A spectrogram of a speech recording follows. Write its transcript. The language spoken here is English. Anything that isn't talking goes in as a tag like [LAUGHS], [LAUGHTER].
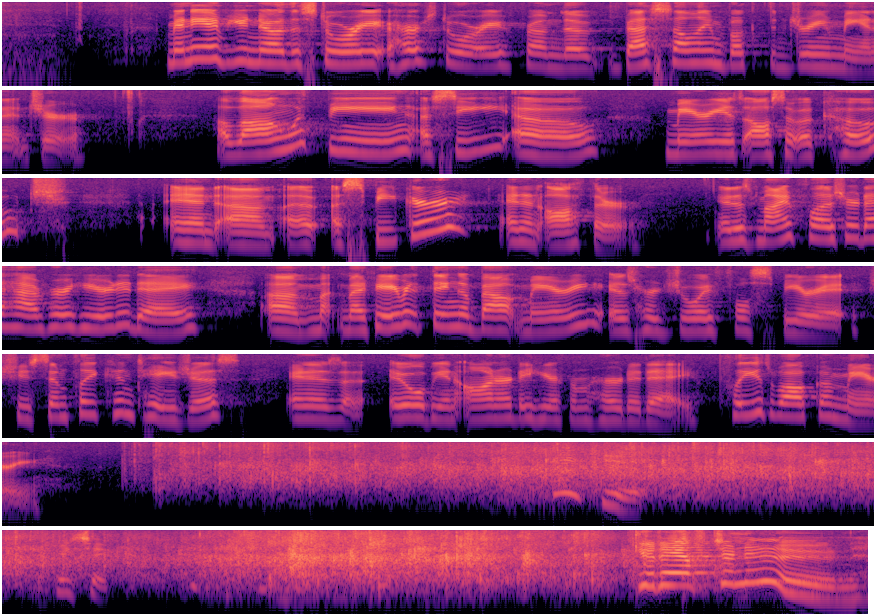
Many of you know the story, her story from the best-selling book, The Dream Manager. Along with being a CEO, Mary is also a coach and um, a, a, speaker and an author. It is my pleasure to have her here today. Um, my, my, favorite thing about Mary is her joyful spirit. She's simply contagious, and a, it will be an honor to hear from her today. Please welcome Mary. Thank you. Appreciate it. Good afternoon.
